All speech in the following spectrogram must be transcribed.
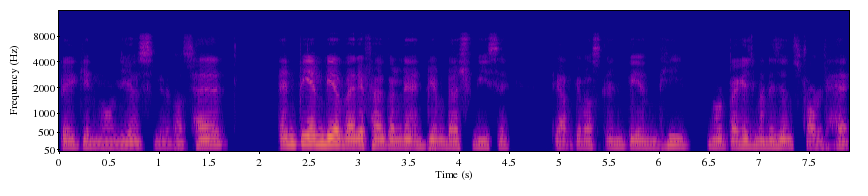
पे कि नोट जी एस मेरे पास है। एन पी एम भी आप वेरीफाई कर लें N P M dash V से, कि आपके पास एन पी एम भी नोट पैकेज मैनेजर इंस्टॉल्ड है।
